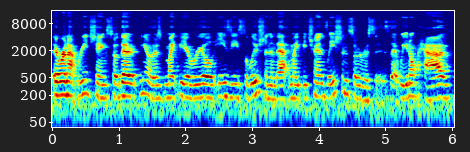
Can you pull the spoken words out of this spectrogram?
that we're not reaching. So there, you know, there's might be a real easy solution, and that might be translation services that we don't have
